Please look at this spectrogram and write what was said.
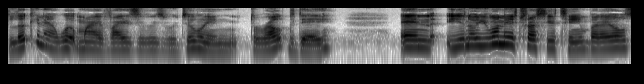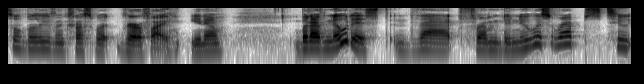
looking at what my advisors were doing throughout the day. And, you know, you want to trust your team, but I also believe in trust but verify, you know? But I've noticed that from the newest reps to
